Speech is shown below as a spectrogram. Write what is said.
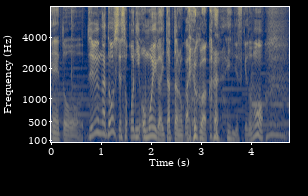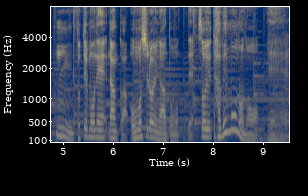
えーと、自分がどうしてそこに思いが至ったのか よくわからないんですけども、うん、とてもねなんか面白いなと思ってそういう食べ物の、え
